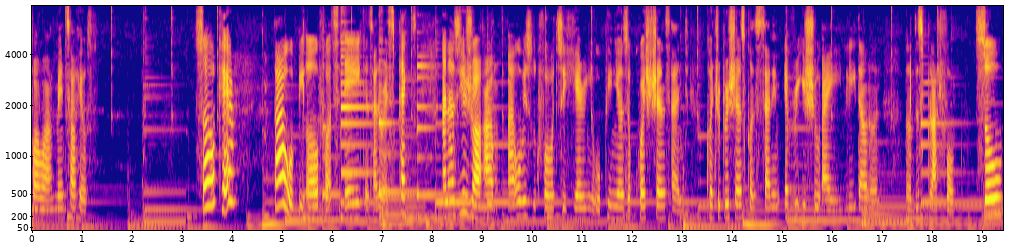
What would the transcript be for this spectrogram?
for our mental health so okay that would be all for today concerning respect and as usual um, i always look forward to hearing your opinions your questions and contributions concerning every issue i lay down on on this platform. So,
